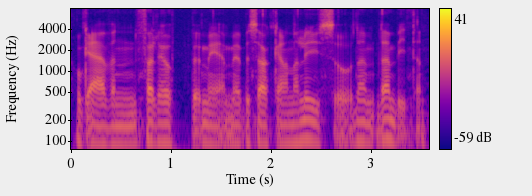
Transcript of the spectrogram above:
och även följa upp med, med besökaranalys och den, den biten.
